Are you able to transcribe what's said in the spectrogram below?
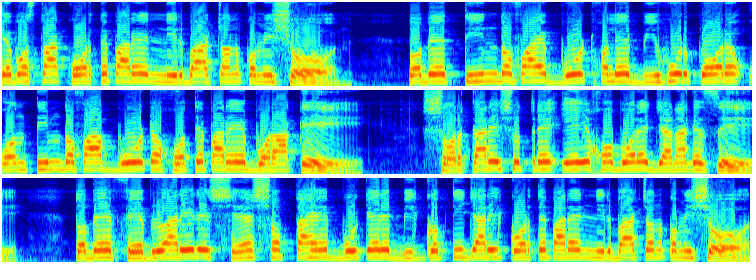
ব্যবস্থা করতে পারে নির্বাচন কমিশন। তবে তিন দফায় ভোট হলে বিহুর পর অন্তিম দফা ভোট হতে পারে বরাকে। সরকারি সূত্রে এই খবরে জানা গেছে, তবে ফেব্রুয়ারির শেষ সপ্তাহে ভোটের বিজ্ঞপ্তি জারি করতে পারে নির্বাচন কমিশন।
